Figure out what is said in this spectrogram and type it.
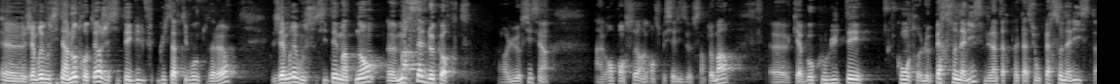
j'aimerais vous citer un autre auteur, j'ai cité Gustave Thibault tout à l'heure, j'aimerais vous citer maintenant Marcel de Corte. Alors lui aussi, c'est un, un grand penseur, un grand spécialiste de saint Thomas, euh, qui a beaucoup lutté contre le personnalisme, les interprétations personnalistes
